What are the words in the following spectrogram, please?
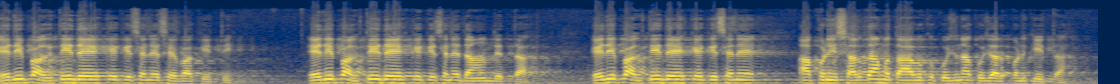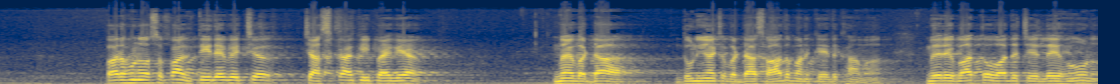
ਇਹਦੀ ਭਗਤੀ ਦੇਖ ਕੇ ਕਿਸੇ ਨੇ ਸੇਵਾ ਕੀਤੀ। ਇਹਦੀ ਭਗਤੀ ਦੇਖ ਕੇ ਕਿਸੇ ਨੇ ਦਾਨ ਦਿੱਤਾ। ਇਹਦੀ ਭਗਤੀ ਦੇਖ ਕੇ ਕਿਸੇ ਨੇ ਆਪਣੀ ਸ਼ਰਧਾ ਮੁਤਾਬਕ ਕੁਝ ਨਾ ਕੁਝ ਅਰਪਣ ਕੀਤਾ। ਪਰ ਹੁਣ ਉਸ ਭਗਤੀ ਦੇ ਵਿੱਚ ਚਸਕਾ ਕੀ ਪੈ ਗਿਆ? ਮੈਂ ਵੱਡਾ, ਦੁਨੀਆ 'ਚ ਵੱਡਾ ਸਾਧ ਬਣ ਕੇ ਦਿਖਾਵਾਂ। ਮੇਰੇ ਵੱਧ ਤੋਂ ਵੱਧ ਚੇਲੇ ਹੋਣ,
